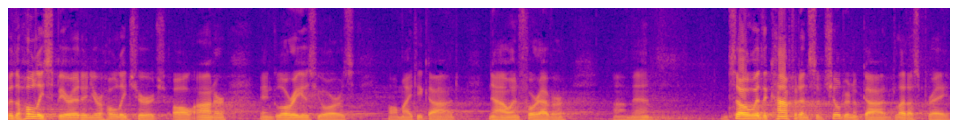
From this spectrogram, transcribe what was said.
with the Holy Spirit and your holy church, all honor and glory is yours Almighty God, now and forever. Amen. And so, with the confidence of children of God, let us pray.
